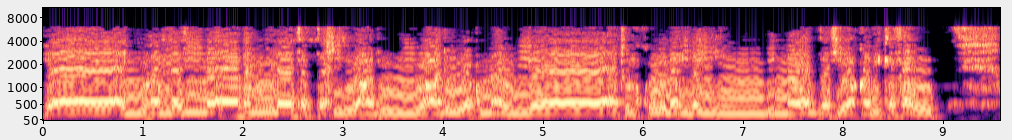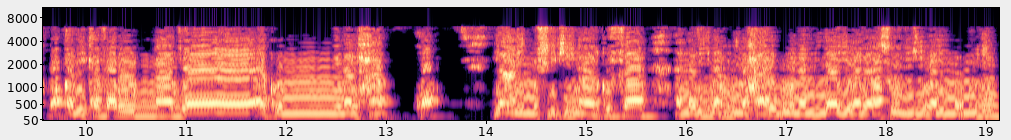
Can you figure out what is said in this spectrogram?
يا أيها الذين آمنوا لا تتخذوا عدوي وعدوكم أولياء تلقون إليهم بالمودة وقد كفروا وقد كفروا بما جاءكم من الحق. يعني المشركين والكفار الذين هم محاربون لله ولرسوله وللمؤمنين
